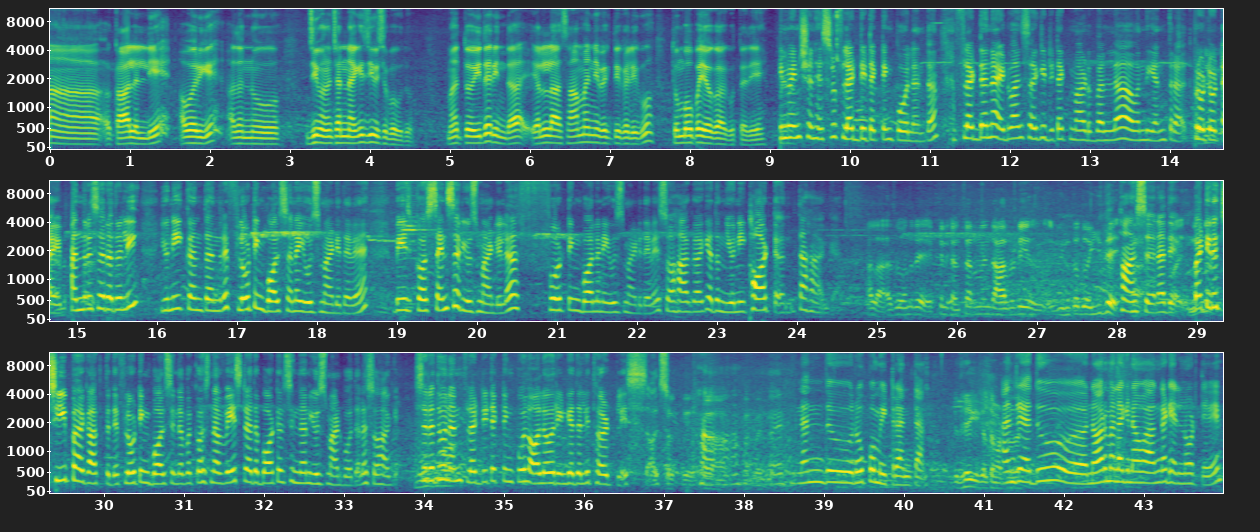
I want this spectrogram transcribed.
ಕಾಲಲ್ಲಿಯೇ ಅವರಿಗೆ ಅದನ್ನು ಜೀವನ ಚೆನ್ನಾಗಿ ಜೀವಿಸಬಹುದು. ಮತ್ತು ಇದರಿಂದ ಎಲ್ಲ ಸಾಮಾನ್ಯ ವ್ಯಕ್ತಿಗಳಿಗೂ ತುಂಬ ಉಪಯೋಗ ಆಗುತ್ತದೆ. ಇನ್ವೆನ್ಷನ್ ಹೆಸರು ಫ್ಲಡ್ ಡಿಟೆಕ್ಟಿಂಗ್ ಪೋಲ್ ಅಂತ. ಫ್ಲಡ್ ಅನ್ನ ಅಡ್ವಾನ್ಸ್ ಆಗಿ ಡಿಟೆಕ್ಟ್ ಮಾಡಬಲ್ಲ ಒಂದು ಯಂತ್ರ ಪ್ರೋಟೋಟೈಪ್ ಅಂದ್ರೆ ಸರ್ ಅದರಲ್ಲಿ ಯುನೀಕ್ ಅಂತಂದ್ರೆ ಫ್ಲೋಟಿಂಗ್ ಬಾಲ್ಸ್ ಅನ್ನ ಯೂಸ್ ಮಾಡಿದ್ದೇವೆ. ಬಿಕಾಸ್ ಸೆನ್ಸರ್ ಯೂಸ್ ಮಾಡಲಿಲ್ಲ ಫ್ಲೋಟಿಂಗ್ ಬಾಲ್ ಅನ್ನ ಯೂಸ್ ಮಾಡಿದ್ದೇವೆ. ಸೊ ಹಾಗಾಗಿ ಅದೊಂದು ಯುನೀಕ್ ಹಾಟ್ ಅಂತ ಹಾಗೆ. ಅಲ್ಲ ಅದು ಅಂದ್ರೆ ಆಕ್ಚುಲಿ ಕನ್ಸರ್ನಿಂದ ಆಲ್ರೆಡಿ ಇಂಥದ್ದು ಇದೆ. ಹಾ ಸರ್ ಅದೇ. ಬಟ್ ಇದು ಚೀಪ್ ಆಗಿ ಆಗ್ತದೆ ಫ್ಲೋಟಿಂಗ್ ಬಾಲ್ಸ್ ಇಂದ ಬಿಕಾಸ್ ನಾವು ವೇಸ್ಟ್ ಆದ ಬಾಟಲ್ಸ್ ಇಂದ ಯೂಸ್ ಮಾಡ್ಬೋದಲ್ಲ ಸೊ ಹಾಗೆ. ಸರ್ ಅದು ನನ್ನ flood detecting pole all over ಇಂಡಿಯಾದಲ್ಲಿ ಥರ್ಡ್ ಪ್ಲೇಸ್ ಆಲ್ಸೋ ನಂದು ರೋಪೋಮೀಟರ್ ಅಂತ. ಇದು ಹೇಗೆ ಕೆಲಸ ಅಂದರೆ ಅದು ನಾರ್ಮಲ್ ಆಗಿ ನಾವು ಅಂಗಡಿಯಲ್ಲಿ ನೋಡ್ತೇವೆ.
